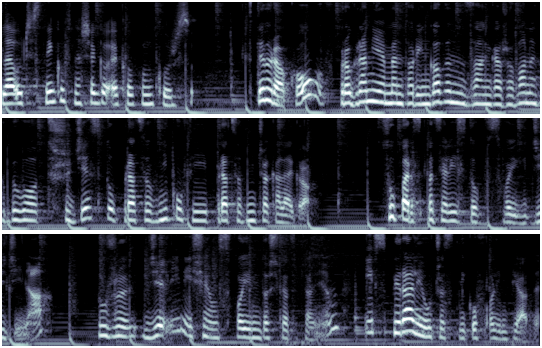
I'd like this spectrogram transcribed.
dla uczestników naszego ekokonkursu. W tym roku w programie mentoringowym zaangażowanych było 30 pracowników i pracowniczek Allegro. Super specjalistów w swoich dziedzinach, którzy dzielili się swoim doświadczeniem i wspierali uczestników olimpiady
